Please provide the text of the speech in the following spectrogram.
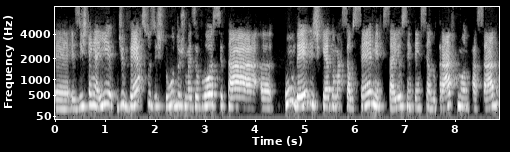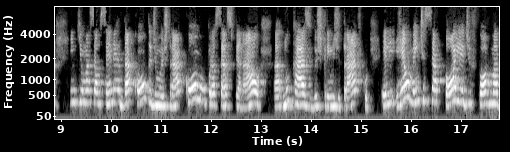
É, existem aí diversos estudos, mas eu vou citar uh, um deles, que é do Marcelo Semer, que saiu sentenciando o tráfico no ano passado, em que o Marcelo Semer dá conta de mostrar como o processo penal, ah, no caso dos crimes de tráfico, ele realmente se apoia de forma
